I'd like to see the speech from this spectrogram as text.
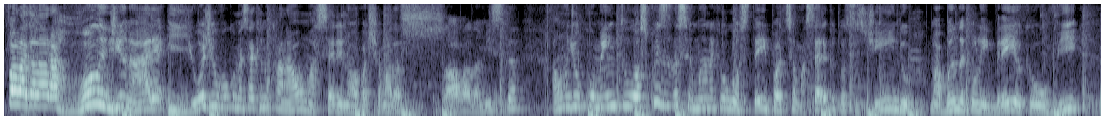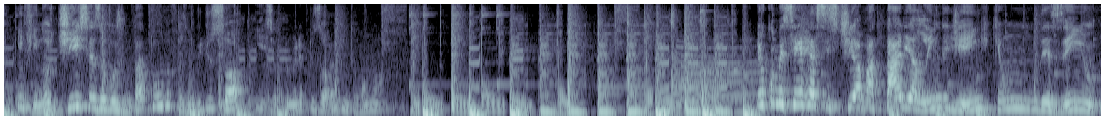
Fala galera, Rolandinho na área e hoje eu vou começar aqui no canal uma série nova chamada Salada Mista, onde eu comento as coisas da semana que eu gostei, pode ser uma série que eu tô assistindo, uma banda que eu lembrei ou que eu ouvi, enfim, notícias, eu vou juntar tudo, fazer um vídeo só, e esse é o primeiro episódio, então vamos lá. Eu comecei a reassistir Avatar e a Lenda de Aang, que é um desenho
